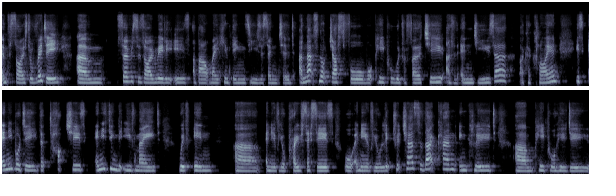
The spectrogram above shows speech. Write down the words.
emphasised already, um, service design really is about making things user centered. And that's not just for what people would refer to as an end user, like a client, it's anybody that touches anything that you've made within uh, any of your processes or any of your literature. So that can include um, people who do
